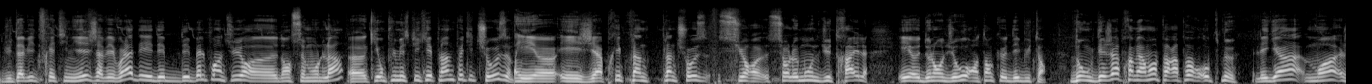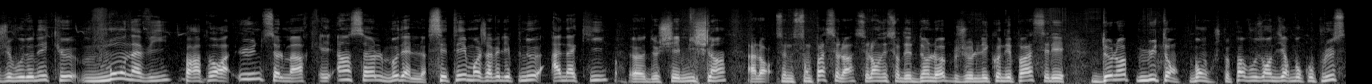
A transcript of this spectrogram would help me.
du David Frétinier, j'avais voilà, des, belles pointures euh, dans ce monde-là euh, qui ont pu m'expliquer plein de petites choses. Et, j'ai appris plein de, plein de choses sur, sur le monde du trail et de l'enduro en tant que débutant. Donc déjà, premièrement, par rapport aux pneus. Les gars, moi, je vais vous donner que mon avis par rapport à une seule marque et un seul modèle. C'était, moi, j'avais les pneus Anaki euh, de chez Michelin. Alors, ce ne sont pas ceux-là. Ceux-là, on est sur des Dunlop. Je ne les connais pas. C'est les Dunlop mutants. Bon, je ne peux pas vous en dire beaucoup plus.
